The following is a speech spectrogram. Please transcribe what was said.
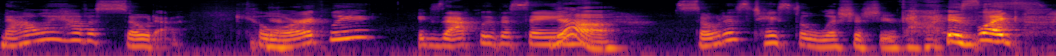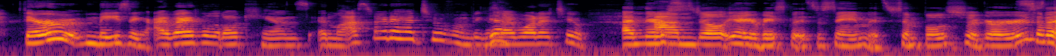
Now I have a soda. Calorically, exactly the same yeah sodas taste delicious, you guys. Like they're amazing. I buy the little cans, and last night I had two of them because Yeah. I wanted to. And there's Um, still yeah you're basically it's the same it's simple sugars Simple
